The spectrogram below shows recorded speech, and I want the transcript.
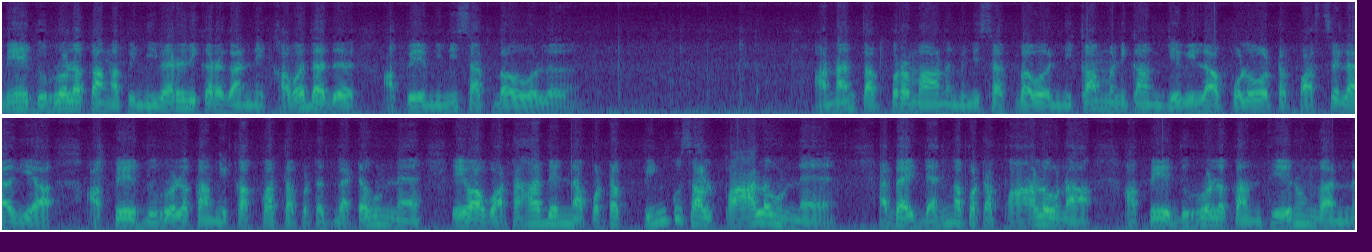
මේ දුර්වලකම් අපි නිවැරදි කරගන්නේ කවදද? අපේ මිනිසත් බවවල අනන්ත අප්‍රමාණ මිනිසත් බව නිකම්ම නිකං ගෙවිලා පොළොවට පස් වෙලා ගියා අපේ දුර්වලකම් එකක්වත් අපට වැටහුන්නේ ඒවා වටහා දෙන්න අපට පිංකුසල් පාළුන්නේ හැබැයි දැන් අපට පාළ වුණා අපේ දුර්වලකම් තේරුම් ගන්න.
